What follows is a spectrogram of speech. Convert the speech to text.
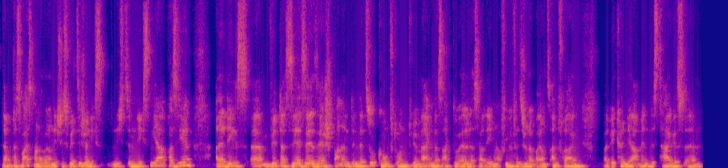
Das weiß man aber noch nicht. Es wird sicher nichts, nichts im nächsten Jahr passieren. Allerdings äh, wird das sehr, sehr, sehr spannend in der Zukunft und wir merken das aktuell, dass halt eben auch viele Versicherer bei uns anfragen, weil wir können ja am Ende des Tages ähm,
